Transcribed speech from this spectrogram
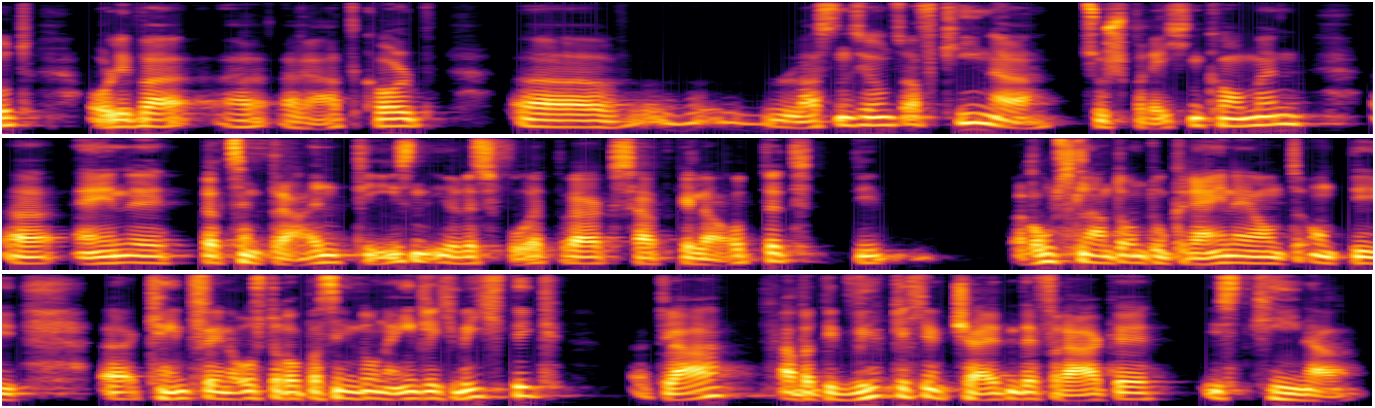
Gut, Oliver äh, Radkolb, äh, lassen Sie uns auf China zu sprechen kommen. Äh, eine der zentralen Thesen Ihres Vortrags hat gelautet, die Russland und Ukraine und, und die Kämpfe in Osteuropa sind unendlich wichtig, klar, aber die wirklich entscheidende Frage ist China.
